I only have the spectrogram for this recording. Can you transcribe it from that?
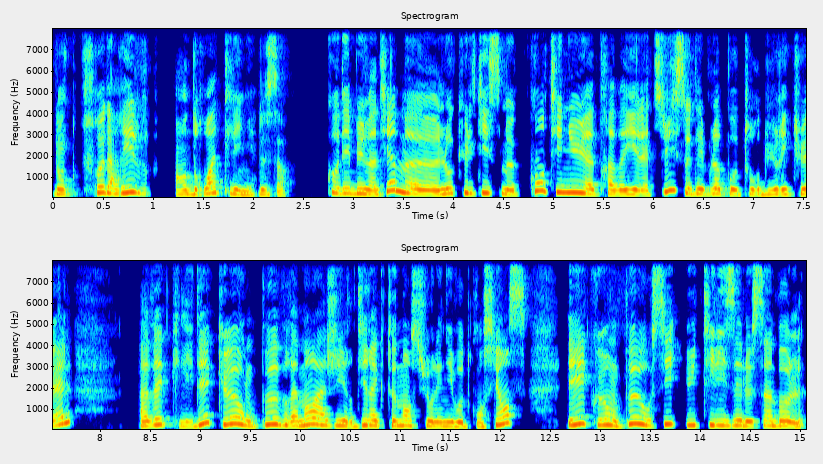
Donc Freud arrive en droite ligne de ça. Qu'au début 20e, euh, l'occultisme continue à travailler là-dessus, se développe autour du rituel, avec l'idée qu'on peut vraiment agir directement sur les niveaux de conscience et qu'on peut aussi utiliser le symbole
